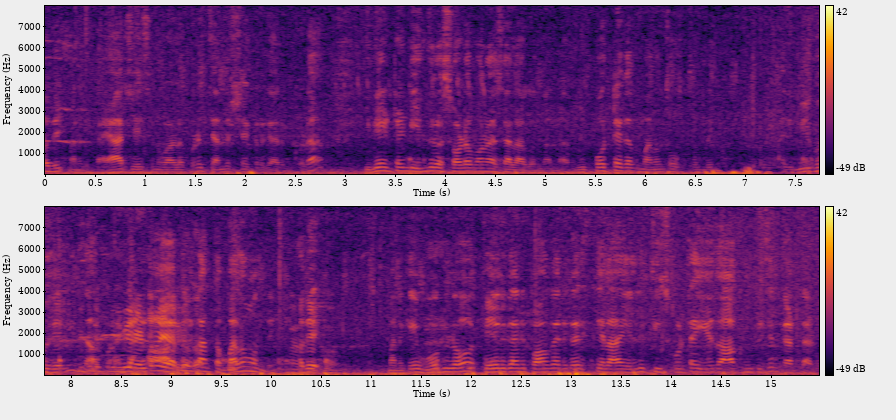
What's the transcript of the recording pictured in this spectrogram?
అది. మనకు తయారు చేసిన వాళ్ళకు కూడా చంద్రశేఖర్ గారికి కూడా ఇదేంటండి ఇందులో సోడమోనాస్ ఎలాగుందన్నారు. రిపోర్టే కదా మనం చూస్తుంది. అది మీకు తెలియదు అంత బలం ఉంది. అదే. మనకి ఊర్లో తేలు కానీ పాము కానీ కరిస్తే ఇలా వెళ్ళి తీసుకుంటే ఏదో ఆకుని తీసుకుని కడతాడు.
